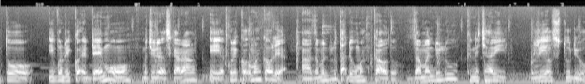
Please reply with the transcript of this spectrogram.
untuk Even record a demo Macam dah sekarang Eh aku record rumah kau boleh tak? Ha, Zaman dulu tak ada rumah kau tu. Zaman dulu Kena cari Real studio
